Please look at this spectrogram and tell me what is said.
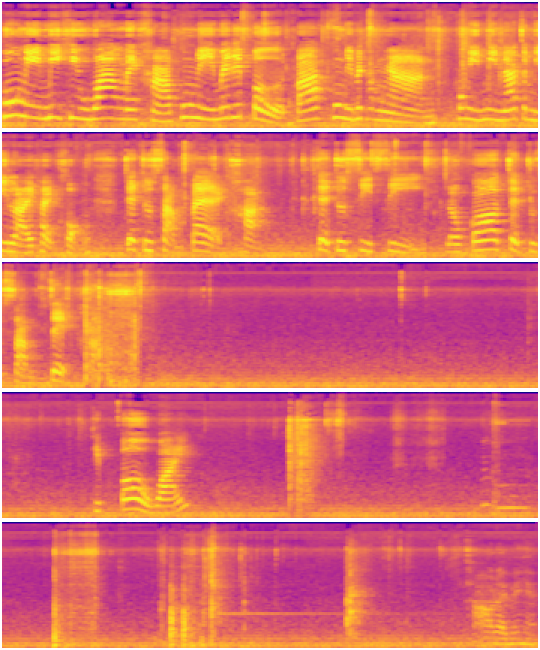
พรุ่งนี้มีคิวว่างไหมคะ พรุ่งนี้ไม่ได้เปิดปะพรุ่งนี้ไปทำงาน พรุ่งนี้มีน่าจะมีไลฟ์ขายของ 7.38 ค่ะ 7.44 แล้วก็ 7.37 ค่ะทิปเปิลไว้ ข้าวอะไรไหมฮะ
